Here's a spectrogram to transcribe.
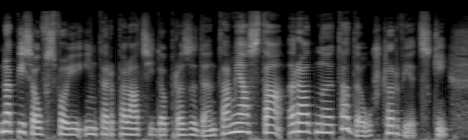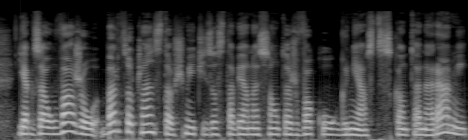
napisał w swojej interpelacji do prezydenta miasta radny Tadeusz Czerwiecki. Jak zauważył, bardzo często śmieci zostawiane są też wokół gniazd z kontenerami,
